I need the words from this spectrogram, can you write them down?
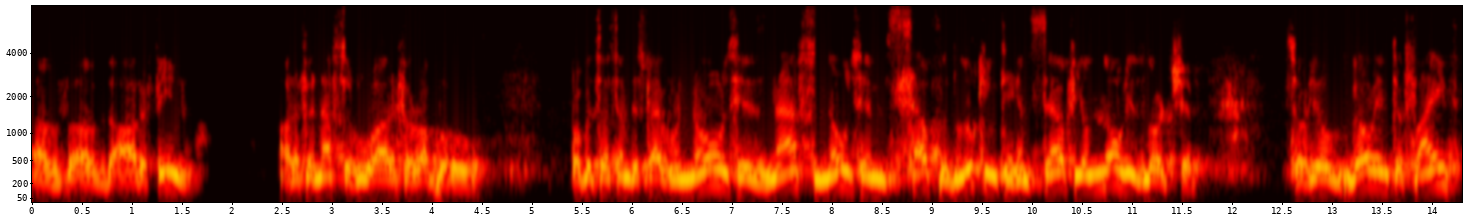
of, of the arifin Arafa nafsuhu arafa rabbuhu. Prophet described, who knows his nafs, knows himself, is looking to himself, he'll know his lordship. So he'll go into fight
